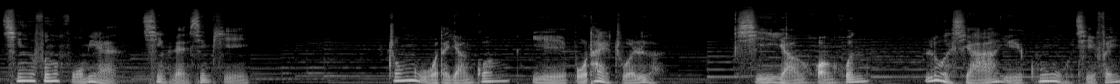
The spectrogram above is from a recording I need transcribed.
清风拂面。沁人心脾。中午的阳光已不太灼热，夕阳黄昏，落霞与孤鹜齐飞。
